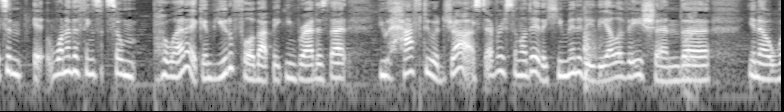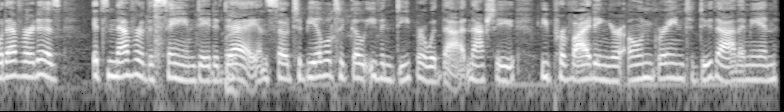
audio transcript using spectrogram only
it's a, it, one of the things that's so poetic and beautiful about baking bread is that you have to adjust every single day. The humidity, the elevation, the you know whatever it is. It's never the same day to day, and so to be able to go even deeper with that and actually be providing your own grain to do that, I mean,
